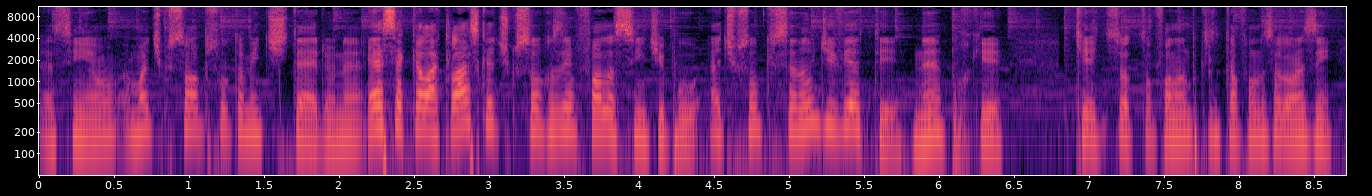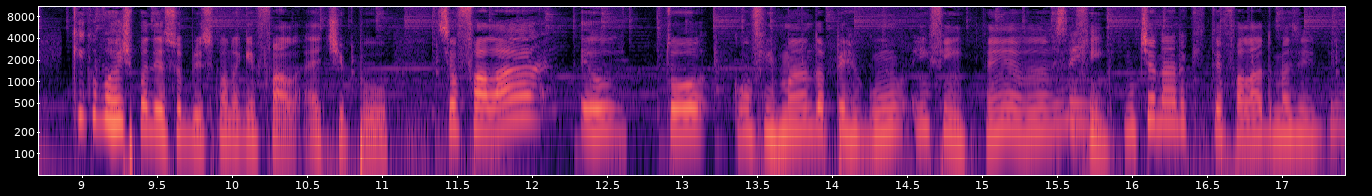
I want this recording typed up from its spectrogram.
é, assim, é um- é uma discussão absolutamente estéreo, né? Essa é aquela clássica discussão que eu sempre falo assim, tipo, é a discussão que você não devia ter, né? Por quê? Que a gente só tô falando porque a gente tá falando isso agora. Assim, o que, que eu vou responder sobre isso quando alguém fala? É tipo, se eu falar, eu tô confirmando a pergunta. Enfim, tem, Sim. enfim, não tinha nada que ter falado, mas então,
